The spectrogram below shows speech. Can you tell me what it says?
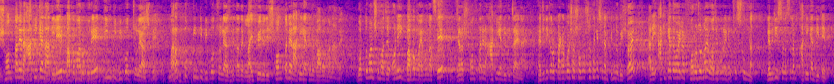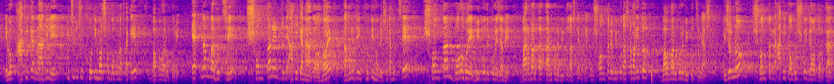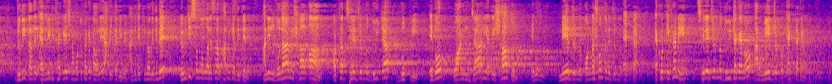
সন্তানের আকিকা না দিলে বাবা মার উপরে তিনটি বিপদ চলে আসবে। মারাত্মক তিনটি বিপদ চলে আসবে তাদের লাইফে যদি সন্তানের আকিকা কোনো বাবা মা না দেয়। বর্তমান সমাজে অনেক বাবা মা এমন আছে যারা সন্তানের আকিকা দিতে চায় না। হ্যাঁ যদি কারও টাকা পয়সার সমস্যা থাকে, সেটা ভিন্ন বিষয়। আর এই আকিকা দেওয়া এটা ফরজ নয় অজীবন এটা হচ্ছে সুন্নাত। নবীজি সাল্লাম আকিকা দিতেন এবং আকিকা না দিলে কিছু কিছু ক্ষতি হওয়ার সম্ভাবনা থাকে বাবা মার উপরে। এক নাম্বার হচ্ছে, সন্তানের যদি আকিকা না দেওয়া হয়, তাহলে যে ক্ষতি হবে সেটা হচ্ছে, সন্তান বড় হয়ে বিপদে পড়ে যাবে। বারবার তার তার উপরে বিপদ আসতে পারে। এখন সন্তানের বিপদ আসা মানে তো বাবা মার উপরে বিপদ চলে আসে। এই জন্য সন্তানের আকিকা অবশ্যই দেওয়া দরকার। যদি তাদের অ্যাবিলিটি থাকে, সামর্থ্য থাকে, তাহলে আকিকা দিবেন। আকিকা কীভাবে দিবেন? নবীজি সাল্লাহ সাল্লাম আকিকা দিতেন, আনিল গোলাম শাতান অর্থাৎ ছেলের জন্য দুইটা বকরি এবং ওয়ানিল জারিয়াতি শাতুন এবং মেয়ের জন্য, কন্যা সন্তানের জন্য একটা। এখন এখানে ছেলের জন্য দুইটা কেন আর মেয়ের জন্য একটা কেন?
